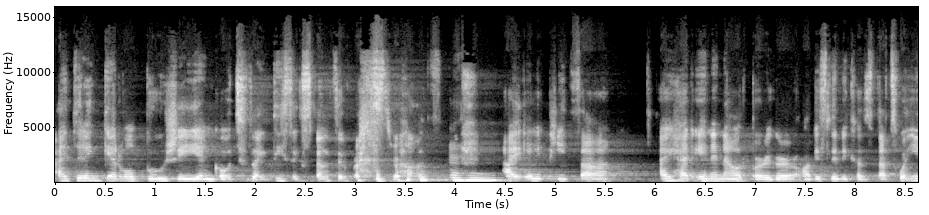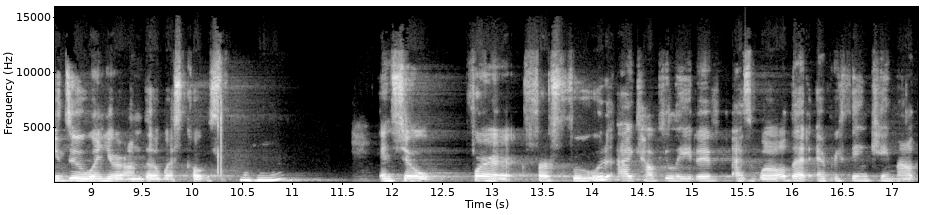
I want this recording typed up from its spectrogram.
I didn't get all bougie and go to like these expensive restaurants. Mm-hmm. I ate pizza. I had In-N-Out Burger, obviously, because that's what you do when you're on the West Coast. Mm-hmm. And so for for food, I calculated as well that everything came out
